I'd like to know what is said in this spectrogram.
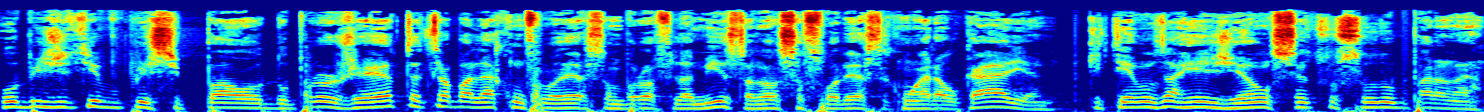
O objetivo principal do projeto é trabalhar com floresta ambrofila mista, nossa floresta com araucária, que temos na região centro-sul do Paraná.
